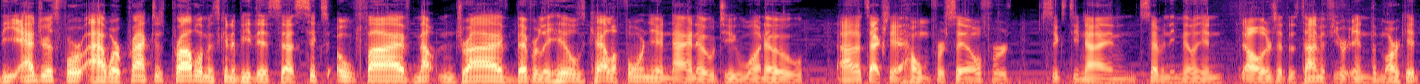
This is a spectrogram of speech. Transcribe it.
The address for our practice problem is going to be this uh, 605 Mountain Drive, Beverly Hills, California 90210. Uh, that's actually a home for sale for 69 70 million dollars at this time if you're in the market.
